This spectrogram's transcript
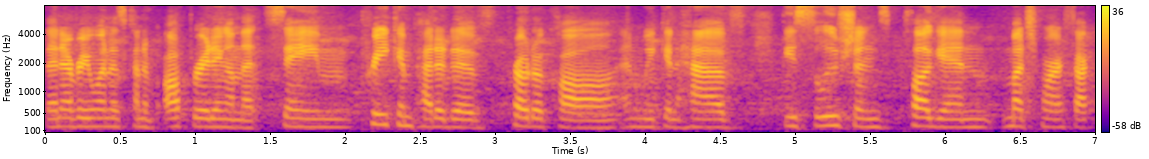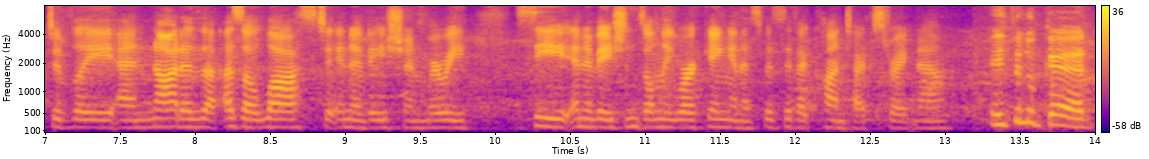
then everyone is kind of operating on that same pre-competitive protocol, and we can have these solutions plug in much more effectively and not as a, as a loss to innovation, where we see innovations only working in a specific context right now. If you look at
